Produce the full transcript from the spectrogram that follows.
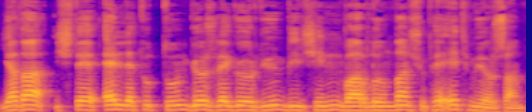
Ya da işte elle tuttuğun, gözle gördüğün bir şeyin varlığından şüphe etmiyorsan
